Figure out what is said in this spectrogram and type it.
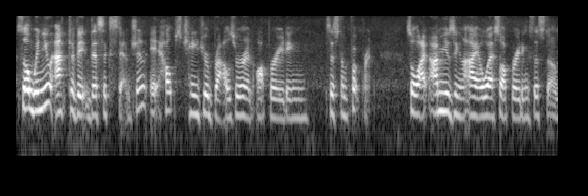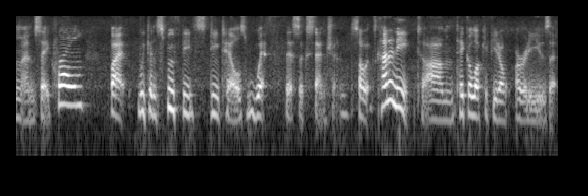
So when you activate this extension, it helps change your browser and operating system footprint. So I, am using an iOS operating system and say Chrome, but we can spoof these details with this extension. So it's kind of neat. Um, take a look if you don't already use it.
